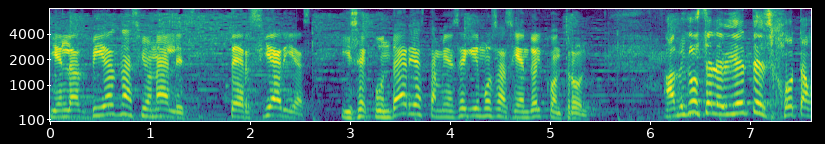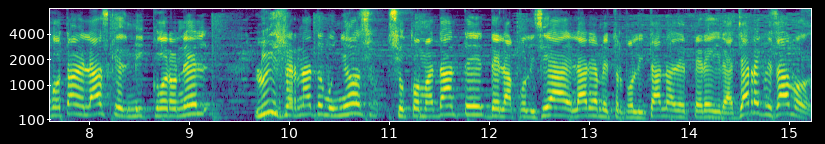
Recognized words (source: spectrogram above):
Y en las vías nacionales, terciarias y secundarias también seguimos haciendo el control. Amigos televidentes, JJ Velázquez, mi coronel Luis Fernando Muñoz, su comandante de la Policía del Área Metropolitana de Pereira. Ya regresamos.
